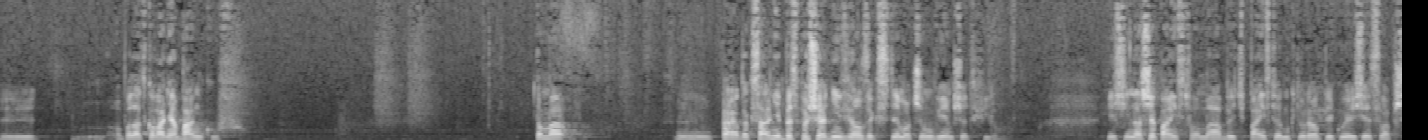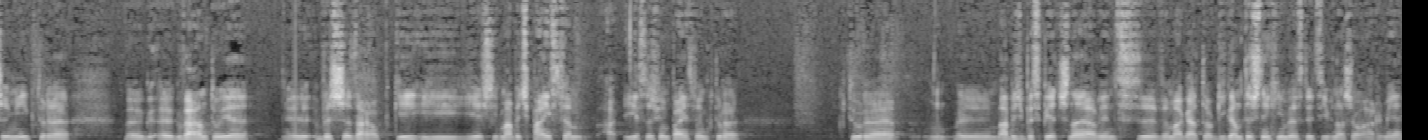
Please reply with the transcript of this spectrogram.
yy, opodatkowania banków. To ma yy, paradoksalnie bezpośredni związek z tym, o czym mówiłem przed chwilą. Jeśli nasze państwo ma być państwem, które opiekuje się słabszymi, które e, e, gwarantuje e, wyższe zarobki i jeśli ma być państwem, a jesteśmy państwem, które, które ma być bezpieczne, a więc wymaga to gigantycznych inwestycji w naszą armię,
